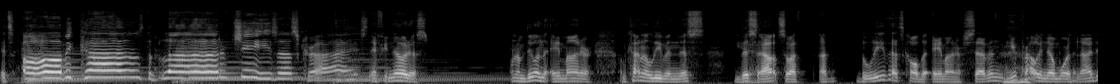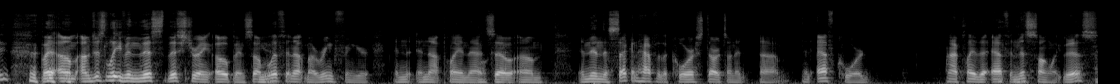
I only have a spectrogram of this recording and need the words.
It's all because the blood of Jesus Christ. And if you notice, when I'm doing the A minor, I'm kind of leaving this this Yeah. out. So I, I believe that's called the A minor seven. You probably know more than I do, but um, I'm just leaving this this string open. So I'm Yeah. lifting up my ring finger and, and not playing that. So um, and then the second half of the chorus starts on an um, an F chord. And I play the F in this song like this.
